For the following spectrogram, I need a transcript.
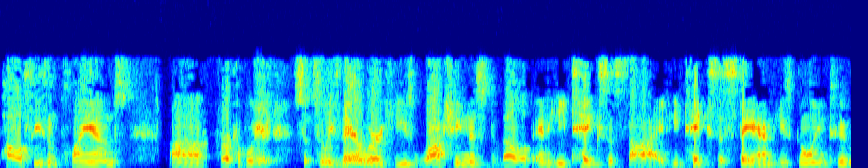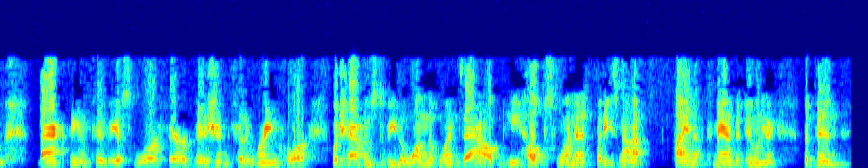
policies and plans. for a couple of years, so, so he's there where he's watching this develop, and he takes a side. He takes a stand. He's going to back the amphibious warfare vision for the Marine Corps, which happens to be the one that wins out. And he helps win it, but he's not high enough command to do anything. But then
